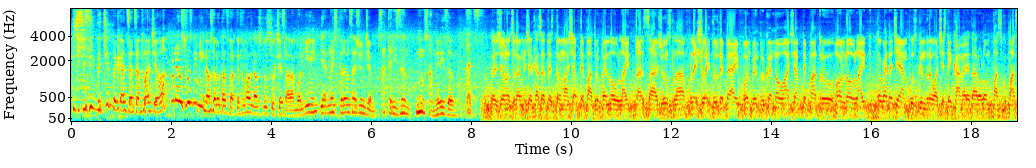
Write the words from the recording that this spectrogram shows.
Și zic, de ce plecați? Ați aflat ceva? Nu ne-au spus nimic, ne-au salutat foarte frumos, ne-au spus succes la Lamborghini, iar noi sperăm să ajungem. Să aterizăm, nu să amerizăm. Pe Jonuțule am încercat să testăm A74 pe low light, dar s-a ajuns la flashlight-ul de pe iPhone pentru că nou A74 on low light. Tocmai de aceea am pus gând rău acestei camere, dar o luăm pas cu pas.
